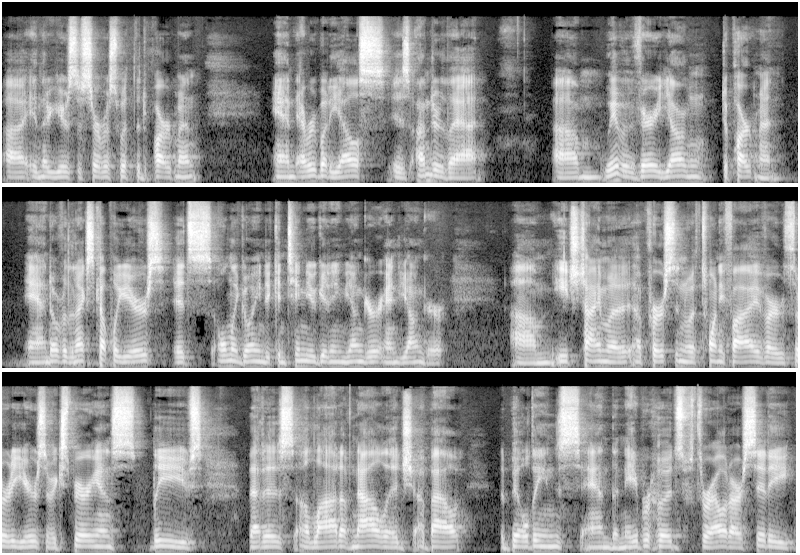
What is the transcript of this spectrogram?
uh, in their years of service with the department, and everybody else is under that, um, we have a very young department. And over the next couple years, it's only going to continue getting younger and younger. Um, each time a, a person with 25 or 30 years of experience leaves, that is a lot of knowledge about the buildings and the neighborhoods throughout our city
